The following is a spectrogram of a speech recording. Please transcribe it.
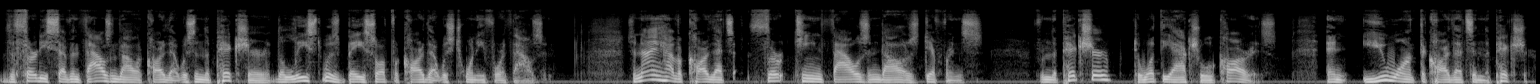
the $37,000 car that was in the picture, the lease was based off a car that was 24000 so now you have a car that's $13,000 difference from the picture to what the actual car is. And you want the car that's in the picture.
